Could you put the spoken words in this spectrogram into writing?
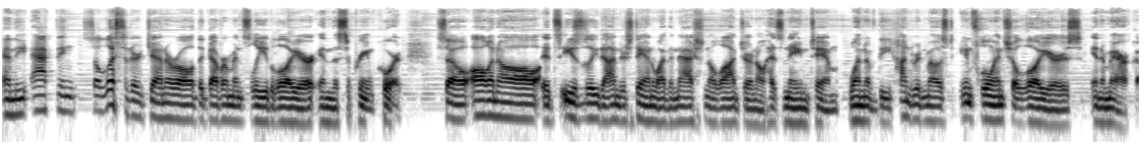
and the acting Solicitor General, the government's lead lawyer in the Supreme Court. So, all in all, it's easily to understand why the National Law Journal has named him one of the 100 most influential lawyers in America.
